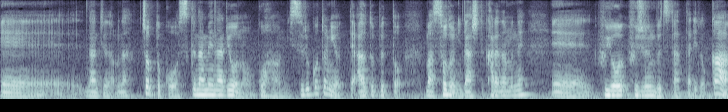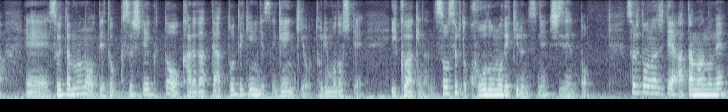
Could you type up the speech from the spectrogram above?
えー、なんていうんだろうな、ちょっとこう少なめな量のご飯にすることによってアウトプット、まあ外に出して体のね、えー、不要、不純物だったりとか、えー、そういったものをデトックスしていくと、体って圧倒的にですね、元気を取り戻していくわけなんです。そうすると行動もできるんですね、自然と。それと同じで頭のね、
